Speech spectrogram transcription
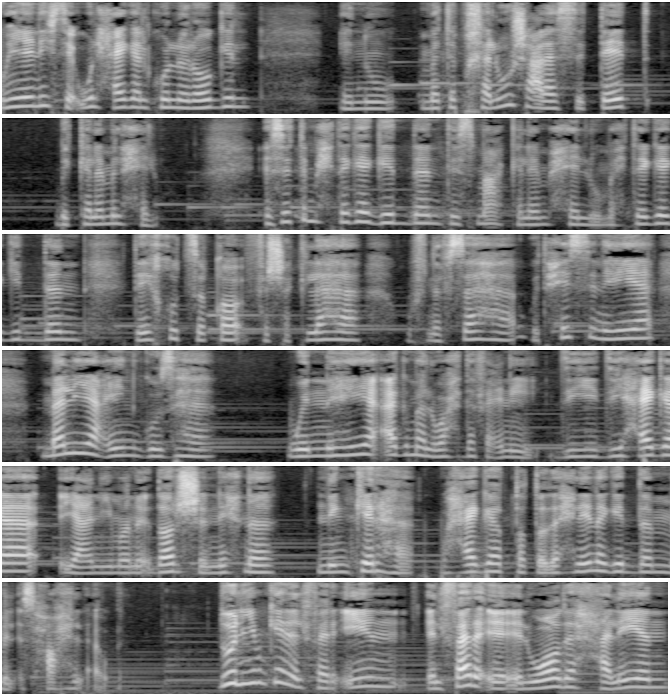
وهنا نفسي أقول حاجة لكل راجل إنه ما تبخلوش على الستات بالكلام الحلو. الست محتاجة جدا تسمع كلام حلو محتاجة جدا تاخد ثقة في شكلها وفي نفسها وتحس إن هي مالية عين جوزها وإن هي أجمل واحدة في عينيه. دي دي حاجة يعني ما نقدرش إن إحنا ننكرها وحاجة بتتضح لنا جدا من الإصحاح الأول. دول يمكن الفرقين الفرق الواضح حاليا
